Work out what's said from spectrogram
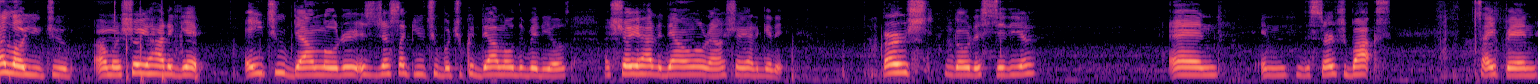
Hello YouTube. I'm going to show you how to get aTube downloader. It's just like YouTube, but you can download the videos. I'll show you how to download it. I'll show you how to get it. First, go to Cydia. And in the search box, type in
